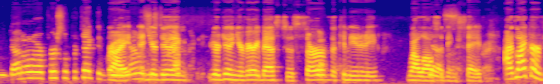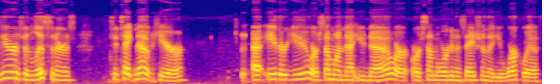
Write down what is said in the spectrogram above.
We've got all our personal protective. Right, and you're doing you're doing your very best to serve yeah. the community while also yes. being safe. I'd like our viewers and listeners to take note here. Uh, either you or someone that you know or, or some organization that you work with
